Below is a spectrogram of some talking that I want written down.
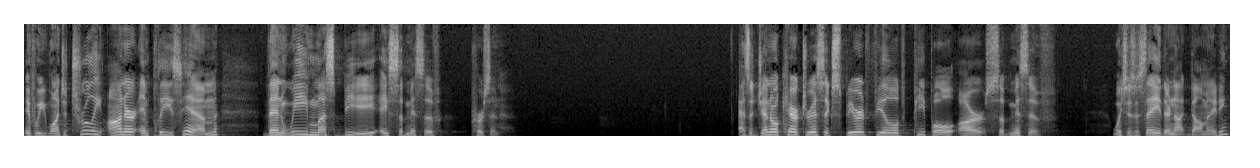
if we want to truly honor and please Him, then we must be a submissive person. As a general characteristic, spirit filled people are submissive, which is to say, they're not dominating,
